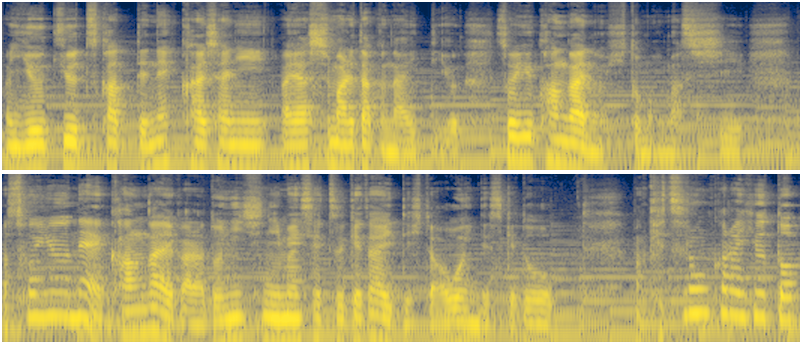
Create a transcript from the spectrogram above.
まあ、有給使ってね会社に怪しまれたくないっていうそういう考えの人もいますし、まあ、そういうね考えから土日に面接受けたいって人は多いんですけど、ま結論から言うと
